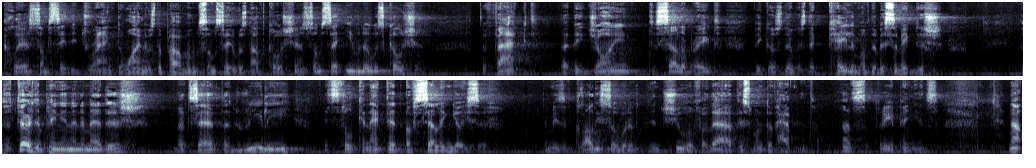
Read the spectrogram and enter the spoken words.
clear. Some say they drank the wine was the problem. Some say it was not kosher. Some say even though it was kosher. The fact that they joined to celebrate because there was the kalim of the Besamikdash. There's a third opinion in the Medrash that said that really it's still connected of selling Yosef. That means if Claudius would have been sure for that, this wouldn't have happened. That's three opinions. Now,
